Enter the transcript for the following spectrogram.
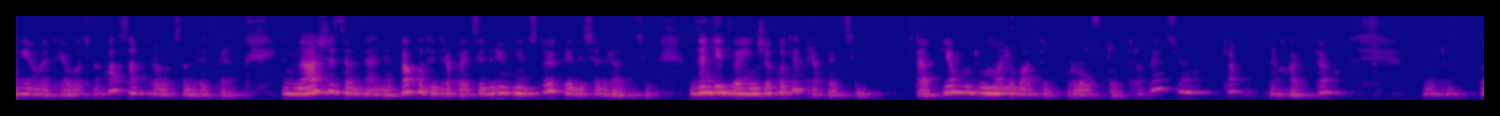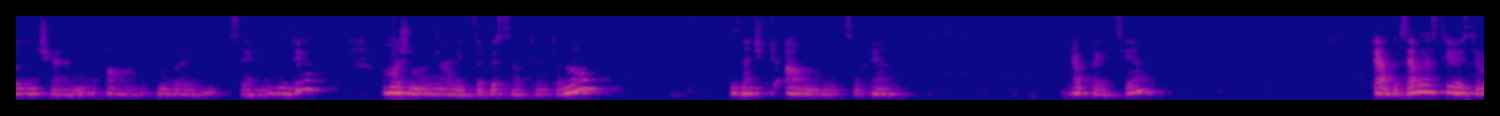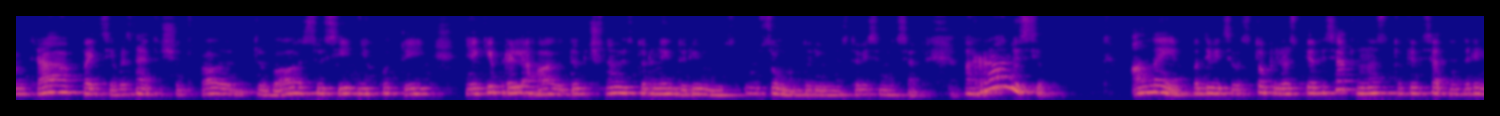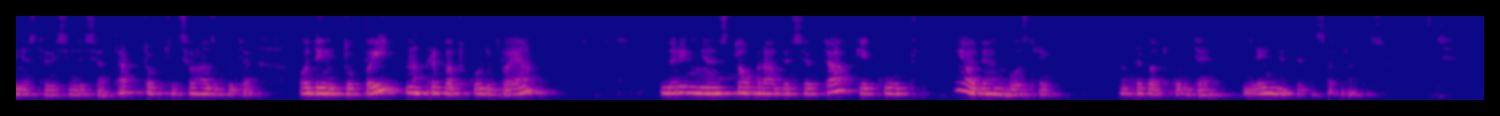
геометрія 8 клас, автор Олександра Істера. Наше завдання два кути трапеції дорівнюють 150 градусів. Знайдіть два інші кути трапеції. Так, я буду малювати просто трапецію. Так, нехай так. От, позначаємо А, Б, С, Д. Можемо навіть записати дано. Значить, А, Б, С, Д. Трапеція. Так, за властивостями трапеції, ви знаєте, що два, два сусідніх кути, які прилягають до бічної сторони дорівнює, сума дорівнює 180 градусів. Але, подивіться, от 100 плюс 50, у нас 150 не дорівнює 180, так? Тобто це у нас буде один тупий, наприклад, кут Б дорівнює 100 градусів, так, і кут, і один гострий, наприклад, кут Д дорівнює 50 градусів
